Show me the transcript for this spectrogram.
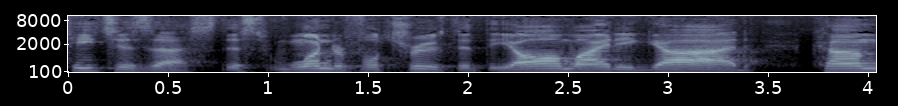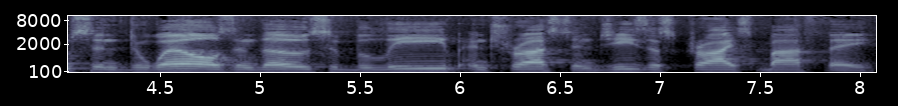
teaches us this wonderful truth that the Almighty God comes and dwells in those who believe and trust in Jesus Christ by faith.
